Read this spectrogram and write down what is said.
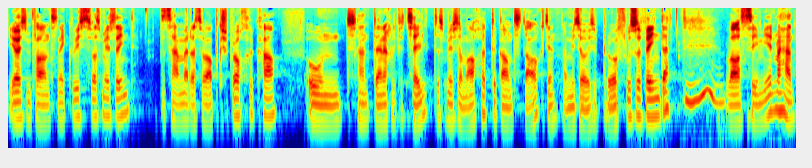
In unserem Fall haben sie nicht gewusst, was wir sind. Das haben wir so abgesprochen gehabt und haben dann ein bisschen erzählt, dass wir so machen, den ganzen Tag. Dann haben wir so unseren Beruf herausfinden. Mm. Was sind wir? Wir haben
